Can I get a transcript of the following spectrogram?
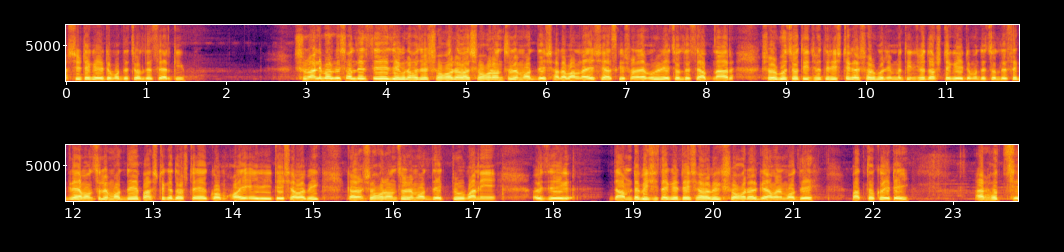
আশি টাকা রেটের মধ্যে চলতেছে আর কি। সোনালী মুরগি চলতেছে, যেগুলো হচ্ছে শহর বা শহর অঞ্চলের মধ্যে সারা বাংলাদেশে আজকে সোনালী মুরগি রেট চলতেছে আপনার সর্বোচ্চ তিনশো তিরিশ টাকা, সর্বনিম্ন তিনশো দশ টাকা। এটার মধ্যে চলতেছে গ্রাম অঞ্চলের মধ্যে পাঁচ টাকা দশ টাকা কম হয় এটাই স্বাভাবিক। কারণ শহর অঞ্চলের মধ্যে একটু মানে ওই যে দামটা বেশি থাকে, এটাই স্বাভাবিক। শহর আর গ্রামের মধ্যে পার্থক্য এটাই। আর হচ্ছে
